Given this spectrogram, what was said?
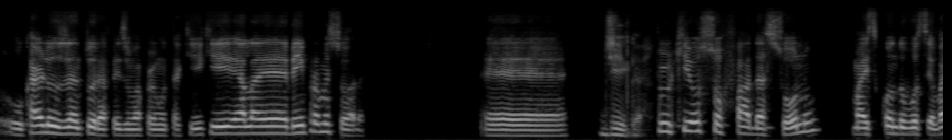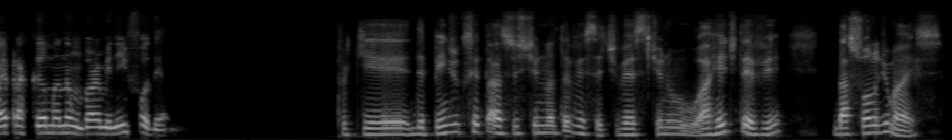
o Carlos Ventura fez uma pergunta aqui que ela é bem promissora. É, Diga. por que o sofá dá sono, mas quando você vai pra cama não dorme nem fodendo? Porque depende do que você está assistindo na TV. Se você estiver assistindo a Rede TV, dá sono demais.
